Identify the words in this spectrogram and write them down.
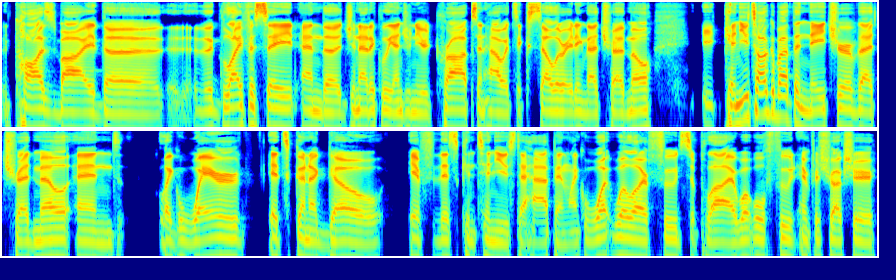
uh, caused by the uh, the glyphosate and the genetically engineered crops and how it's accelerating that treadmill. can you talk about the nature of that treadmill and like where it's going to go if this continues to happen? Like, what will our food supply, what will food infrastructure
